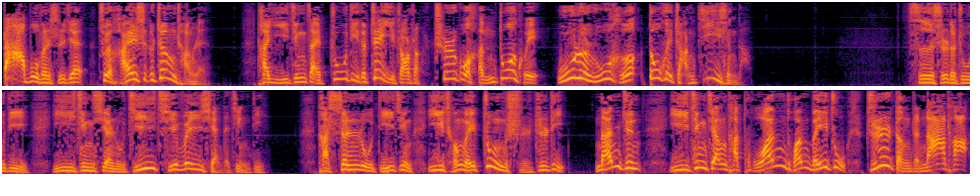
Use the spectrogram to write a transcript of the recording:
大部分时间却还是个正常人。他已经在朱棣的这一招上吃过很多亏，无论如何都会长记性的。此时的朱棣已经陷入极其危险的境地，他深入敌境已成为众矢之的。南军已经将他团团围住，只等着拿他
